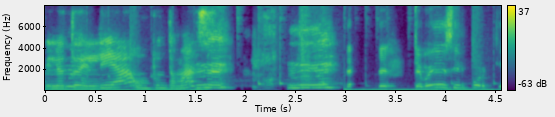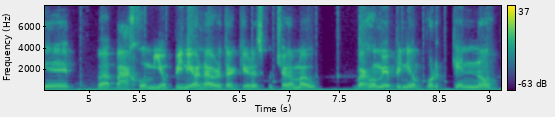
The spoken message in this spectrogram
Piloto del día, un punto más. Te, voy a decir por qué, bajo mi opinión, ahorita quiero escuchar a Mau, bajo mi opinión, ¿por qué no?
